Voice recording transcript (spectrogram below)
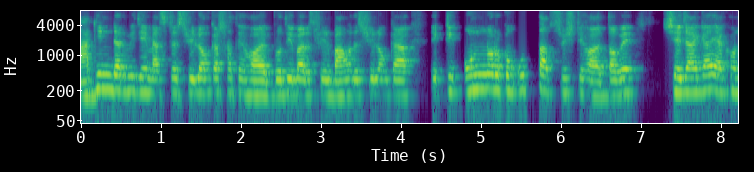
নাগিন ডার্বি যে ম্যাচটা শ্রীলঙ্কার সাথে হয়, প্রতিবার বাংলাদেশ শ্রীলঙ্কা একটি অন্যরকম উত্তাপ সৃষ্টি হয়। তবে সে জায়গায় এখন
